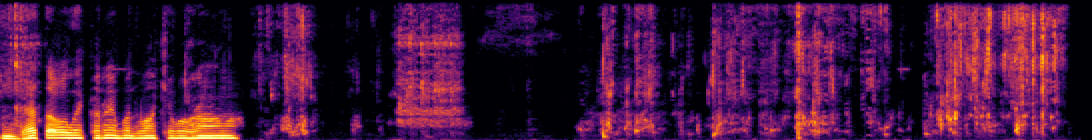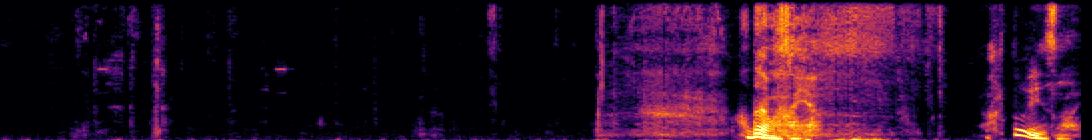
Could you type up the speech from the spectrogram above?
Де та велика риба 2 кілограма? А де вона є? Хто її знає?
